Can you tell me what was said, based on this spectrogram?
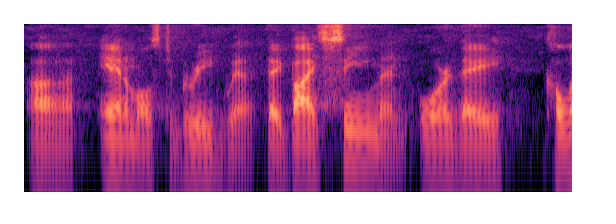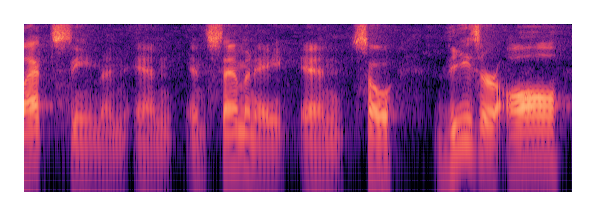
uh, animals to breed with. They buy semen or they collect semen and inseminate. And so these are all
